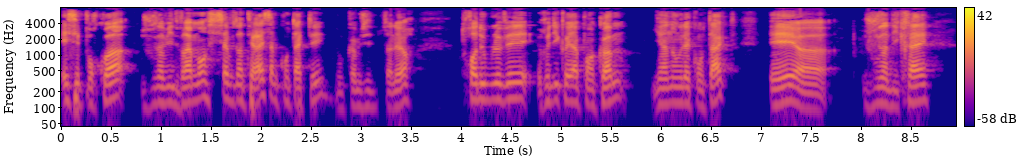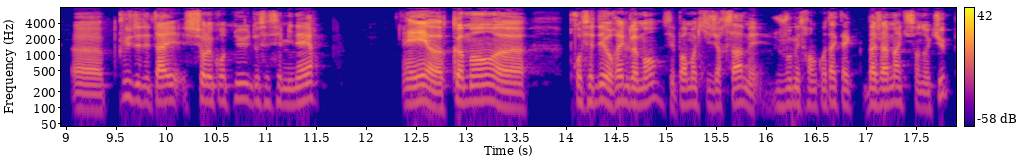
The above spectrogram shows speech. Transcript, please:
Et c'est pourquoi je vous invite vraiment, si ça vous intéresse, à me contacter. Donc comme j'ai dit tout à l'heure, www.rudicoya.com, il y a un onglet contact et euh, je vous indiquerai euh, plus de détails sur le contenu de ces séminaires et euh, comment euh, procéder au règlement. C'est pas moi qui gère ça, mais je vous mettrai en contact avec Benjamin qui s'en occupe.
